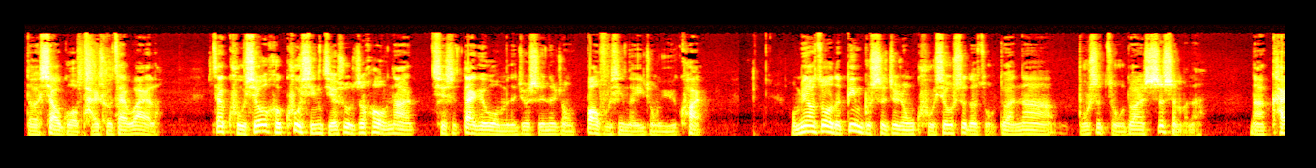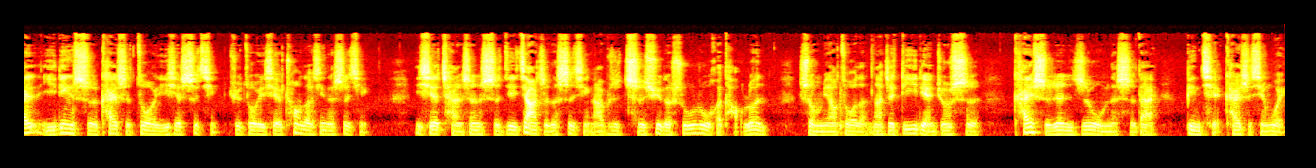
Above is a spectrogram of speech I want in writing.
的效果排除在外了。在苦修和酷刑结束之后，那其实带给我们的就是那种报复性的一种愉快。我们要做的并不是这种苦修式的阻断，那不是阻断是什么呢？那开一定是开始做一些事情，去做一些创造性的事情，一些产生实际价值的事情，而不是持续的输入和讨论，是我们要做的。那这第一点就是开始认知我们的时代，并且开始行为。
